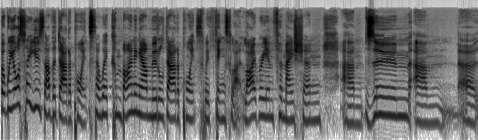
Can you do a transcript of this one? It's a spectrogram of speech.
But we also use other data points. So we're combining our Moodle data points with things like library information, um, Zoom, um, uh,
